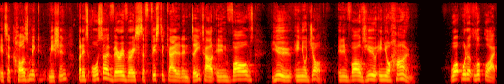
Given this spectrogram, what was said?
it's a cosmic mission, but it's also very, very sophisticated and detailed. It involves you in your job, it involves you in your home. What would it look like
